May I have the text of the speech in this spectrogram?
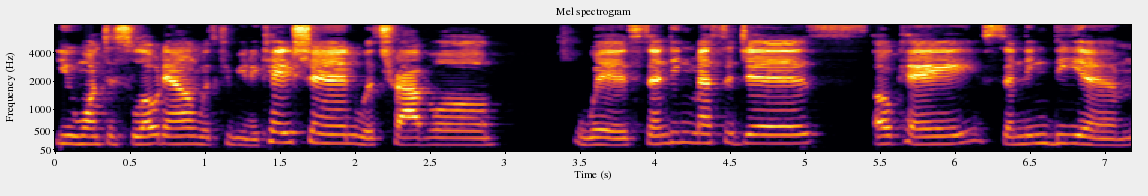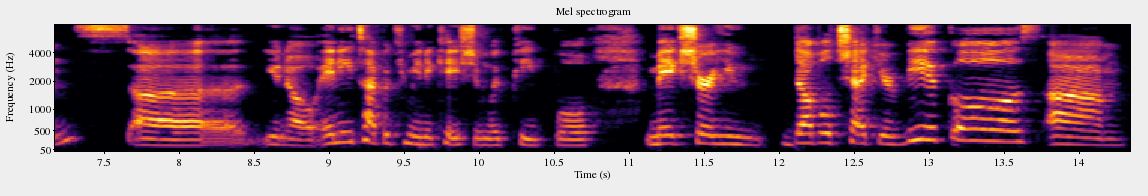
you want to slow down with communication, with travel, with sending messages, okay sending dms uh you know any type of communication with people. Make sure you double check your vehicles um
